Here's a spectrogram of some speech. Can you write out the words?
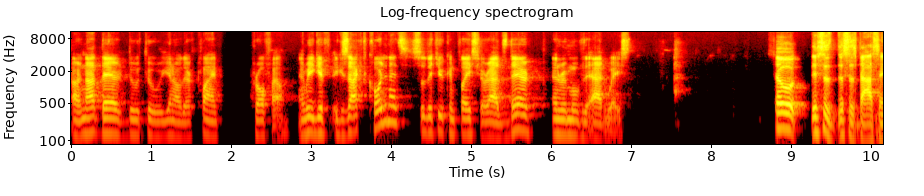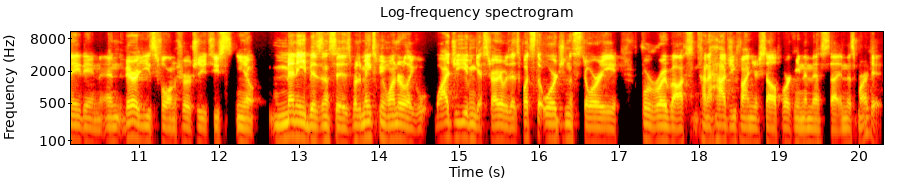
are not there due to you know their client profile. And we give exact coordinates so that you can place your ads there and remove the ad waste so this is this is fascinating and very useful, I'm sure, to you know many businesses. But it makes me wonder, like, why'd you even get started with this? What's the origin story for Roybox, and kind of how'd you find yourself working in this uh, in this market?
